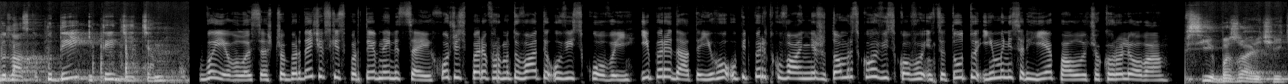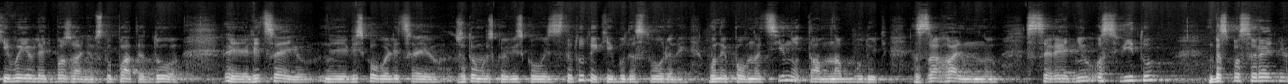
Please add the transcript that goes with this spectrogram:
будь ласка, куди йти дітям? Виявилося, що Бердичівський спортивний ліцей хочуть переформатувати у військовий і передати його у підпорядкування Житомирського військового інституту імені Сергія Павловича Корольова. Всі бажаючі, які виявлять бажання вступати до е, ліцею, е, військового ліцею Житомирського військового інституту, який буде створений, вони повноцінно там набудуть загальну середню освіту безпосередньо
